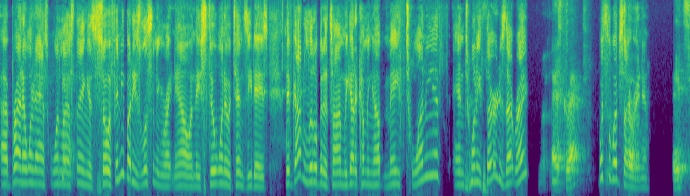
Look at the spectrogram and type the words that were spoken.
uh, Brian, I wanted to ask one last thing. Is so if anybody's listening right now and they still want to attend Z Days, they've got a little bit of time. We got it coming up May twentieth and Mhm. twenty third. Is that right? That's correct. What's the website So- right now? It's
